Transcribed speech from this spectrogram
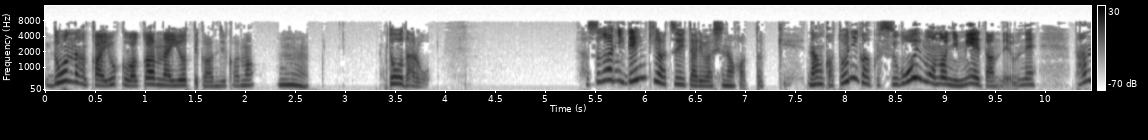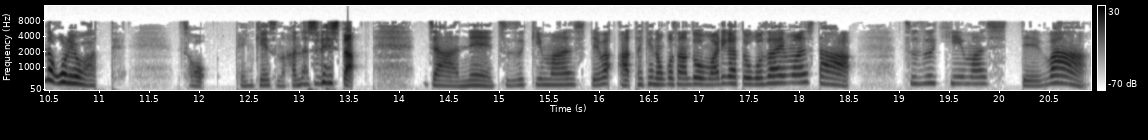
どんなんかよくわかんないよって感じかな？うん。どうだろう？さすがに電気がついたりはしなかったっけ？なんかとにかくすごいものに見えたんだよね。なんだこれはって。そう。ペンケースの話でした。じゃあね、続きましては、あ、竹の子さんどうもありがとうございました。続きましては、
